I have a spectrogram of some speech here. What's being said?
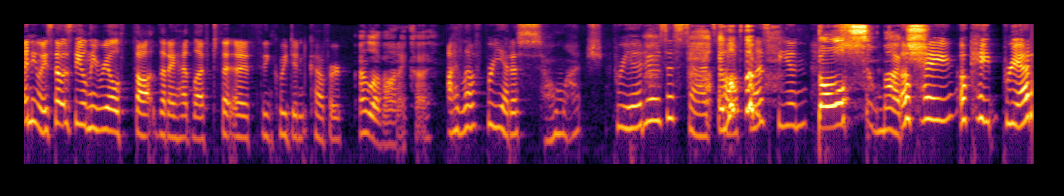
Anyways, that was the only real thought that I had left that I think we didn't cover. I love Annika. I love Brietta so much. Brietta is a sad, I love soft lesbian. Both so much. Okay, okay, Brietta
